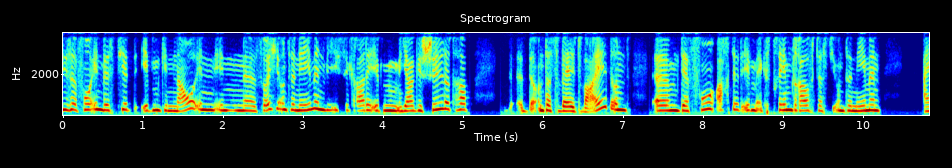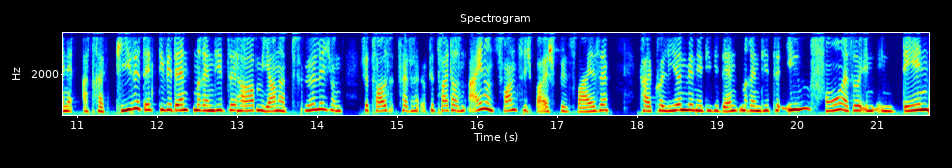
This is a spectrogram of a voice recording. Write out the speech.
dieser Fonds investiert eben genau in, in äh, solche Unternehmen, wie ich sie gerade eben ja geschildert habe, und das weltweit. Und ähm, der Fonds achtet eben extrem darauf, dass die Unternehmen eine attraktive Dividendenrendite haben, ja natürlich. Und für 2021 beispielsweise kalkulieren wir eine Dividendenrendite im Fonds, also in, in den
